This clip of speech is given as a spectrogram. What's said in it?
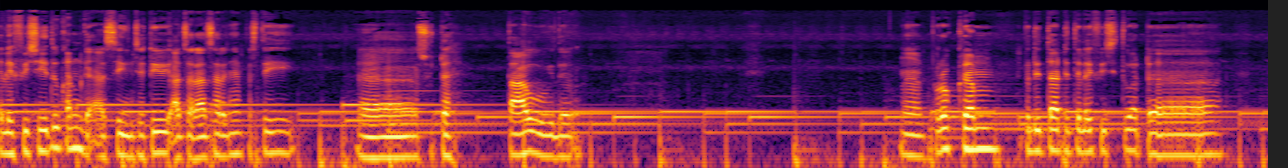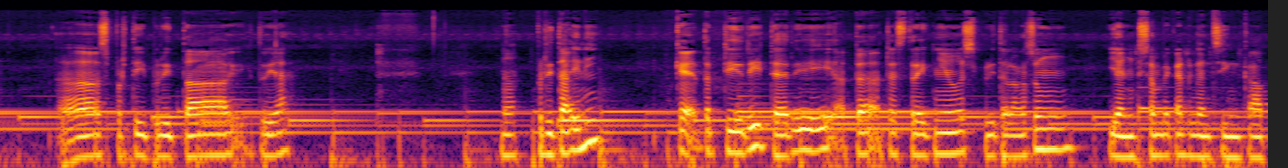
Televisi itu kan nggak asing jadi acara-acaranya pasti uh, sudah tahu gitu. Nah program berita di televisi itu ada uh, seperti berita gitu ya. Nah berita ini kayak terdiri dari ada ada straight news berita langsung yang disampaikan dengan singkat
